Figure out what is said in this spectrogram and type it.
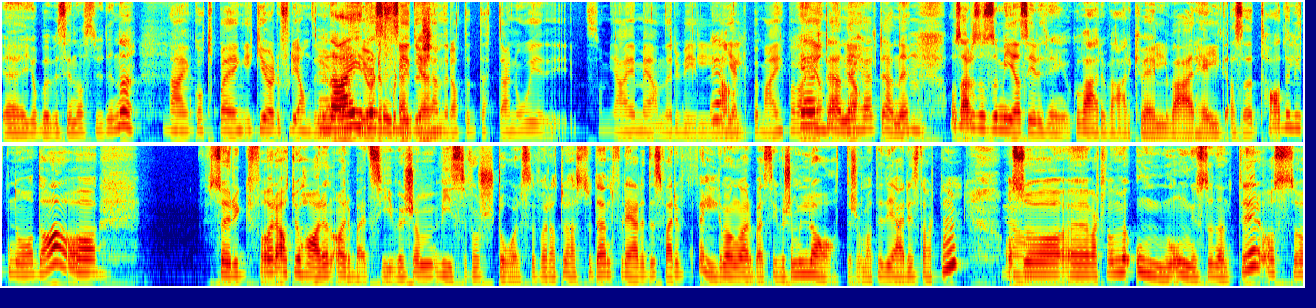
eh, jobbe ved siden av studiene. Nei, godt poeng. Ikke gjør det fordi andre gjør Nei, det. Gjør det, det fordi du kjenner at dette er noe som jeg mener vil Ja. hjelpe meg på veien. Helt enig. Ja. helt enig. Mm. Og så er det sånn som Mia sier, det trenger jo ikke å være hver kveld, hver helg. Altså, ta det litt nå og da, og sørg for at du har en arbeidsgiver som viser forståelse for at du er student. For det er det dessverre veldig mange arbeidsgiver som later som at de er i starten. Og så, eh, i hvert fall med unge unge studenter, og så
